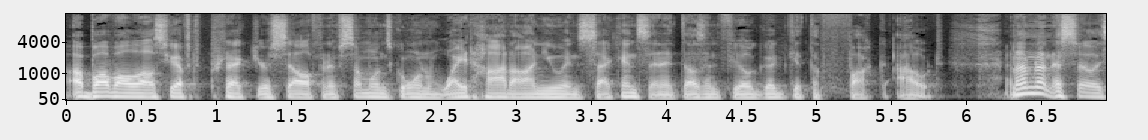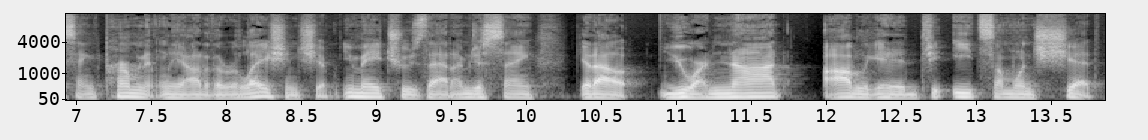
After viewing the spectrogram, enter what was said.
above all else, you have to protect yourself. And if someone's going white hot on you in seconds and it doesn't feel good, get the fuck out. And I'm not necessarily saying permanently out of the relationship. You may choose that. I'm just saying get out. You are not obligated to eat someone's shit.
